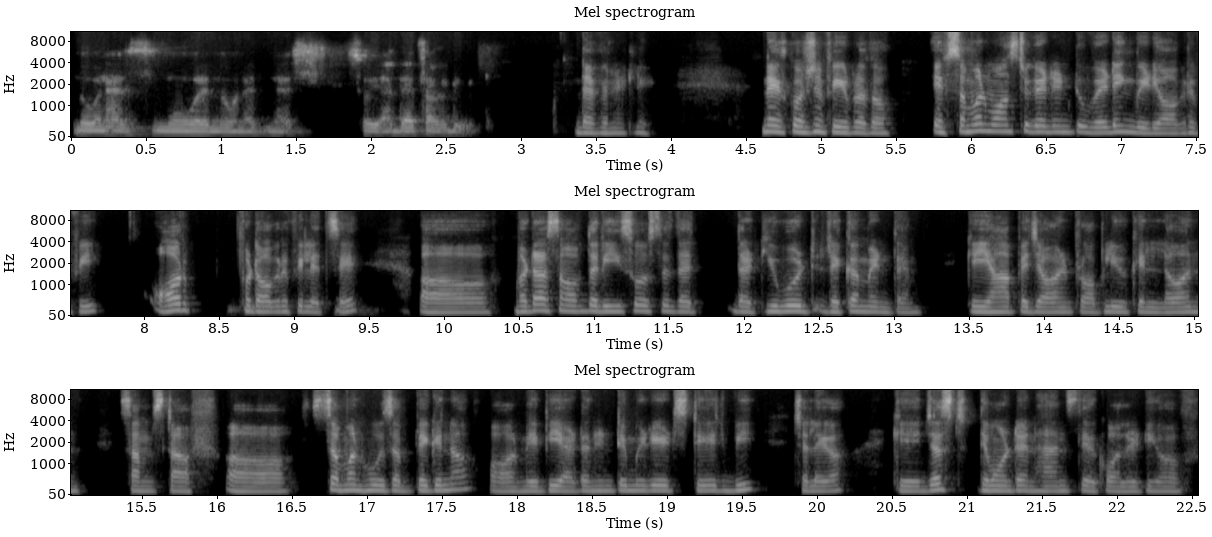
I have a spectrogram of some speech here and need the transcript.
No one has more and no one has less. So yeah, that's how we do it. Definitely. Next question for you, brother. If someone wants to get into wedding videography or photography, let's say, uh, what are some of the resources that that you would recommend them कि यहाँ पे जाओ and probably you can learn some stuff uh, someone who is a beginner or maybe at an intermediate stage भी चलेगा कि just they want to enhance their quality of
